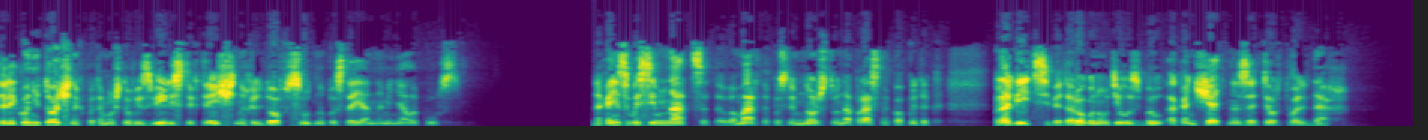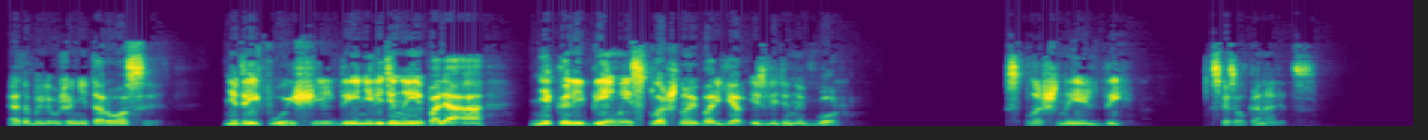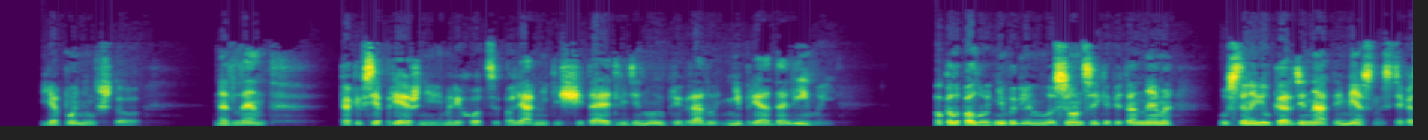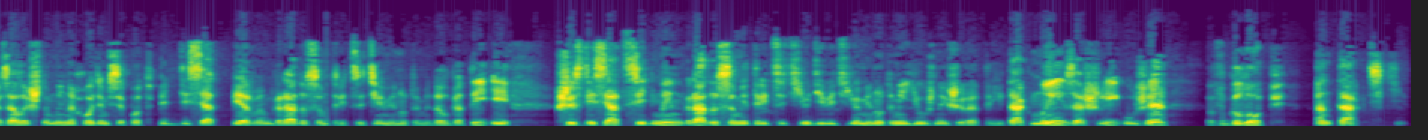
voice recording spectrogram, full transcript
далеко не точных, потому что в извилистых трещинах льдов судно постоянно меняло курс. Наконец, 18 марта, после множества напрасных попыток пробить себе дорогу, Наутилус был окончательно затерт во льдах. Это были уже не торосы, не дрейфующие льды, не ледяные поля, а неколебимый сплошной барьер из ледяных гор. «Сплошные льды», — сказал канадец. Я понял, что Недленд, как и все прежние мореходцы-полярники, считает ледяную преграду непреодолимой. Около полудня выглянуло солнце, и капитан Немо установил координаты местности. Оказалось, что мы находимся под 51 градусом 30 минутами долготы и 67 градусом и 39 минутами южной широты. Итак, мы зашли уже вглубь Антарктики.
